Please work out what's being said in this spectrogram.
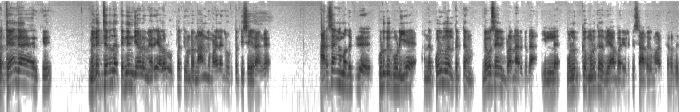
இப்போ தேங்காய் இருக்குது மிகச்சிறந்த தென்னிந்தியாவில் நிறைய அளவில் உற்பத்தி பண்ணுற நான்கு மாநிலங்கள் உற்பத்தி செய்கிறாங்க அரசாங்கம் அதுக்கு கொடுக்கக்கூடிய அந்த கொள்முதல் திட்டம் விவசாயிகளுக்கு பலனாக இருக்குதா? இல்லை. முழுக்க முழுக்க அது வியாபாரிகளுக்கு சாதகமாக இருக்கிறது.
